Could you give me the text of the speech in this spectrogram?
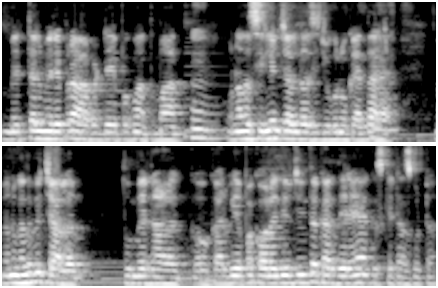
ਮਿੱਤਰ ਮੇਰੇ ਭਰਾ ਵੱਡੇ ਭਗਵੰਤ ਮਾਨ ਉਹਨਾਂ ਦਾ ਸੀਰੀਅਲ ਚੱਲਦਾ ਸੀ ਜੁਗ ਨੂੰ ਕਹਿੰਦਾ ਹੈ। ਮੈਨੂੰ ਕਹਿੰਦਾ ਵੀ ਚੱਲ ਤੂੰ ਮੇਰੇ ਨਾਲ ਕਰ ਵੀ ਆਪਾਂ ਕਾਲਜ ਦੇ ਵਿੱਚ ਵੀ ਤਾਂ ਕਰਦੇ ਰਹੇ ਆ ਸਕਿੱਟਾਂ ਸਕੁੱਟਾਂ।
